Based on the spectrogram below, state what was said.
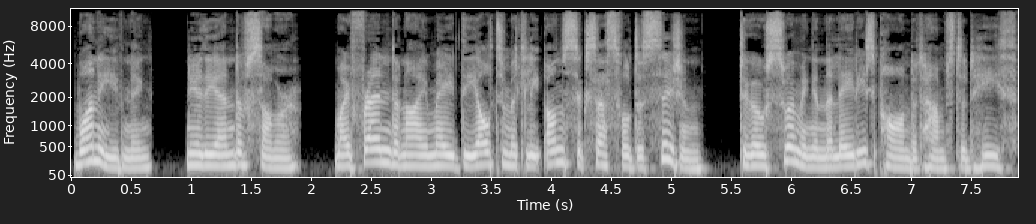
One evening, near the end of summer, my friend and I made the ultimately unsuccessful decision to go swimming in the ladies' pond at Hampstead Heath.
